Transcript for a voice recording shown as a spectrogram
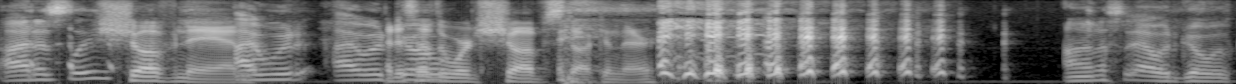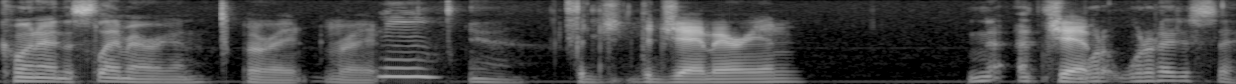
honestly, Shovenan. I would I would I just go, have the word shove stuck in there. honestly I would go with Conan the Slaymarian. All right, right. Mm. Yeah. The the Jamarian. No, it's- uh, Jam- What, what did I just say?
